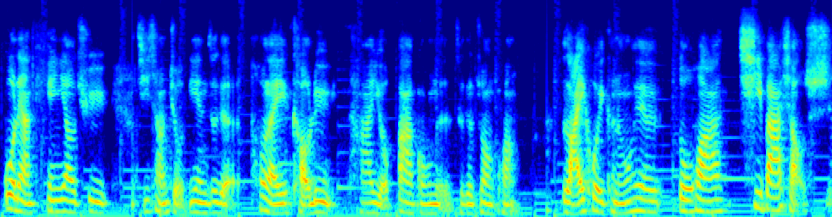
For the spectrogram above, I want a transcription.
过两天要去机场酒店，这个后来也考虑他有罢工的这个状况，来回可能会多花七八小时，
